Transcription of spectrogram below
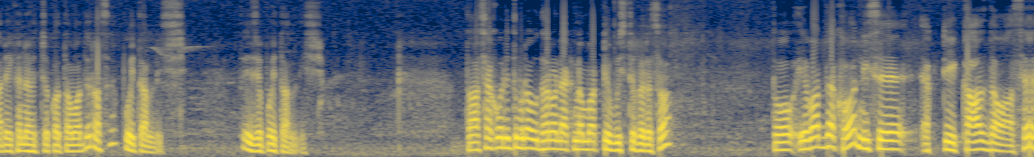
আর এখানে হচ্ছে কত আমাদের আছে? পঁয়তাল্লিশ। তো এই যে পঁয়তাল্লিশ। তো আশা করি তোমরা উদাহরণ এক নম্বরটি বুঝতে পেরেছ। তো এবার দেখো, নিচে একটি কাজ দেওয়া আছে।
